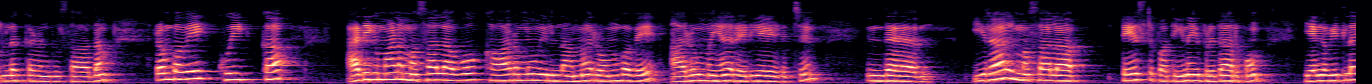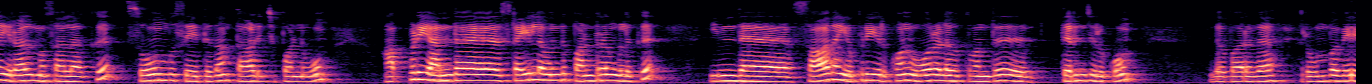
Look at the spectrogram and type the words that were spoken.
உருளைக்கிழங்கு சாதம். ரொம்பவே குயிக்காக அதிகமான மசாலாவோ காரமோ இல்லாமல் ரொம்பவே அருமையாக ரெடி ஆகிடுச்சு இந்த இறால் மசாலா டேஸ்ட்டு பார்த்திங்கன்னா இப்படி தான் இருக்கும். எங்கள் வீட்டில் இறால் மசாலாவுக்கு சோம்பு சேர்த்து தான் தாளித்து பண்ணுவோம். அப்படி அந்த ஸ்டைலில் வந்து பண்ணுறவங்களுக்கு இந்த சாதம் எப்படி இருக்கும்னு ஓரளவுக்கு வந்து தெரிஞ்சிருக்கும். இதை பாருங்கள் ரொம்பவே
